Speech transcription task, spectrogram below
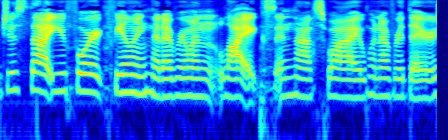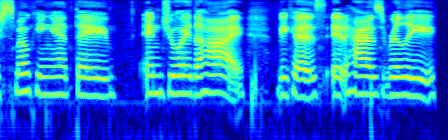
just that euphoric feeling that everyone likes. And that's why whenever they're smoking it, they enjoy the high because it has really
